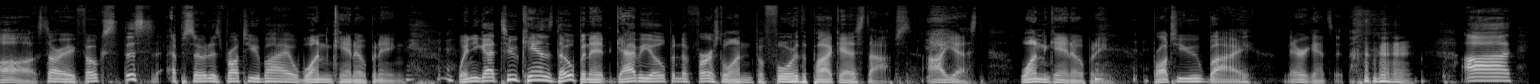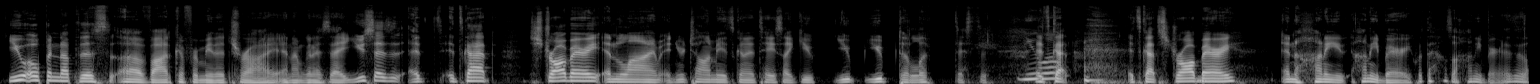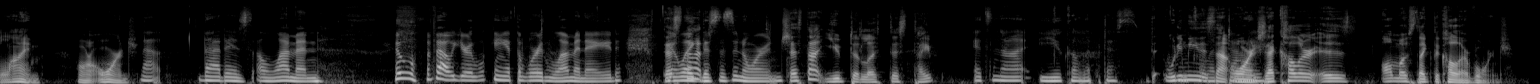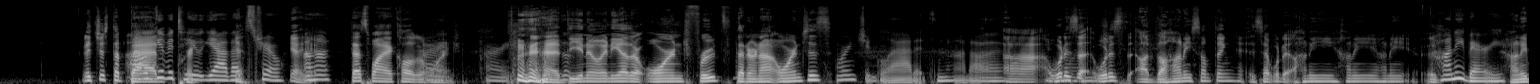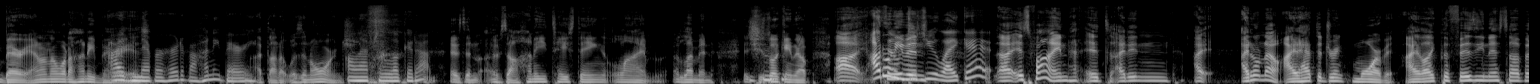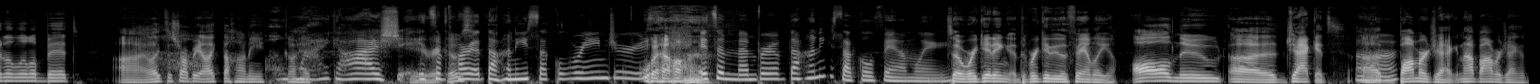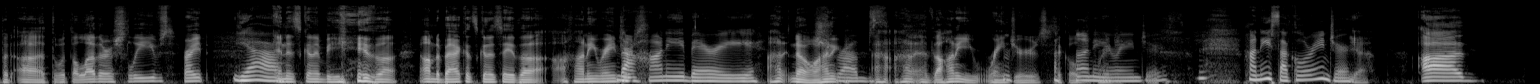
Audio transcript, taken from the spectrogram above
Oh, sorry, folks. This episode is brought to you by One Can Opening. when you got two cans to open it, Gabby opened the first one before the podcast stops. Ah, yes, One Can Opening. brought to you by Narragansett. uh, you opened up this uh, vodka for me to try, and I'm going to say, you says it's, it's got strawberry and lime, and you're telling me it's going to taste like you, you, you, delift this. You It's will- got, it's got strawberry and honey honeyberry. What the hell's a honeyberry? This is a lime or an orange. that that is a lemon. I love how you're looking at the word lemonade. That's you're like, not- this is an orange. That's not eucalyptus type. It's not eucalyptus. What do you mean it's not orange? That color is almost like the color of orange. It's just a bad. I'll give it to you. Yeah, that's Yes. true. Yeah, yeah. Uh-huh. That's why I call it All an right. orange. All right. do you know any other orange fruits that are not oranges? Aren't you glad it's not a Uh, what is that? What is uh, the honey something? Is that what it, honey, honey, honey? Uh, honeyberry? honeyberry. I don't know what a honeyberry I've is. never heard of a honeyberry. I thought it was an orange. I'll have to look it up. It was an it was a honey tasting lime lemon. She's looking it up. Uh, I don't so even. did you like it? uh, it's fine. It's I didn't. I I don't know. I'd have to drink more of it. I like the fizziness of it a little bit. Uh, I like the strawberry. I like the honey. Oh Go ahead. my gosh. Here it's it a goes. part of the honeysuckle rangers. Well, it's a member of the honeysuckle family. so we're getting we're getting the family all new uh, jackets, uh Uh-huh. bomber jacket, not bomber jackets, but uh, with the leather sleeves, right? yeah. and it's gonna be the on the back. It's gonna say the Honey Rangers, the Rangers. honeyberry Hon- no, honey, shrubs. uh, the Honey Rangers. honey Ranger. rangers. honeysuckle ranger. Yeah. Uh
